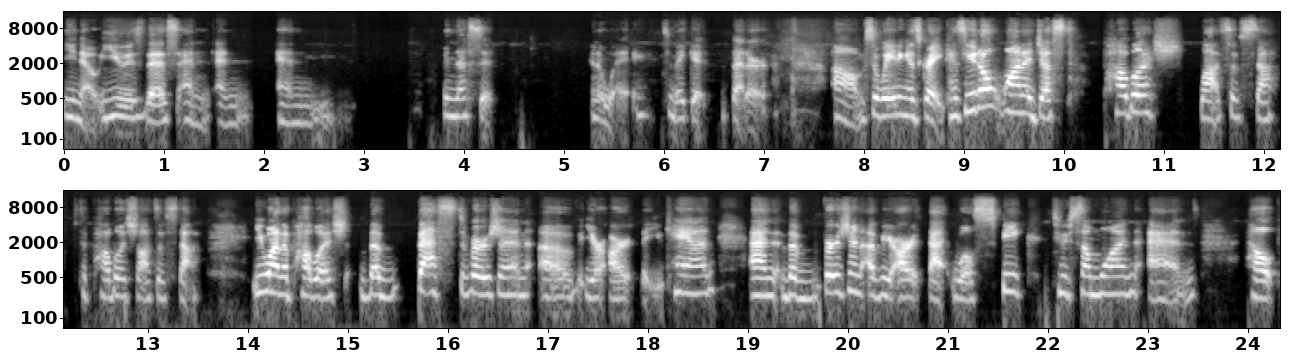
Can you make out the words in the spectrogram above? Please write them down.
you know use this and and and finesse it in a way to make it better. Um, so waiting is great because you don't want to just publish lots of stuff to publish lots of stuff. You want to publish the best version of your art that you can and the version of your art that will speak to someone and help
